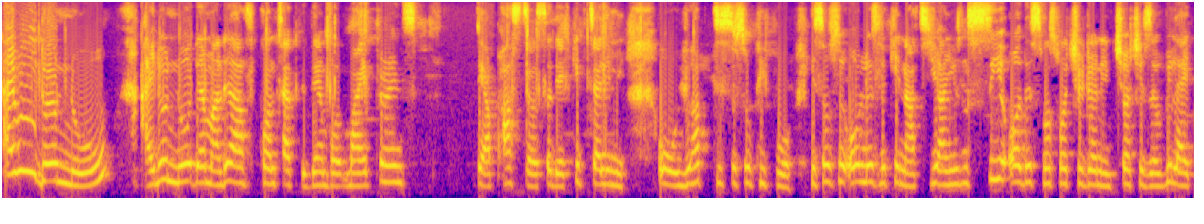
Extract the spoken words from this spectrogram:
i really don't know. I don't know them i don't have contact with them but my parents they are pastors, so they keep telling me, "Oh, you have this also people." It's also always looking at you, and you see all these small, small children in churches. They'll be like,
